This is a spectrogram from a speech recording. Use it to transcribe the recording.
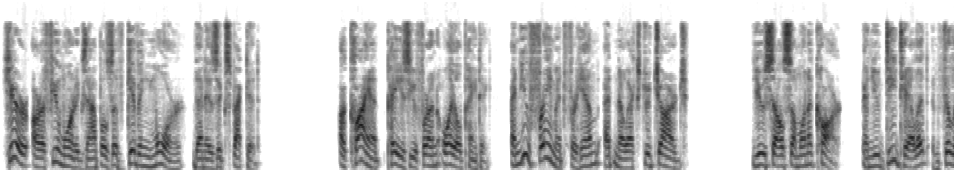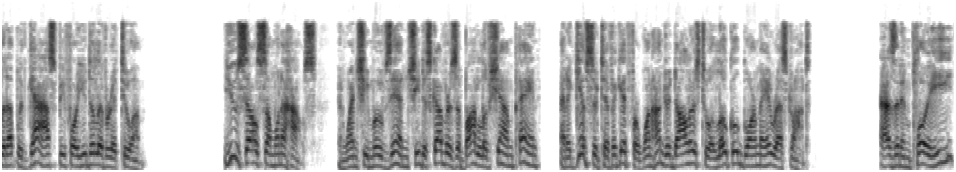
Here are a few more examples of giving more than is expected. A client pays you for an oil painting, and you frame it for him at no extra charge. You sell someone a car, and you detail it and fill it up with gas before you deliver it to him. You sell someone a house, and when she moves in, she discovers a bottle of champagne and a gift certificate for $100 to a local gourmet restaurant. As an employee,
